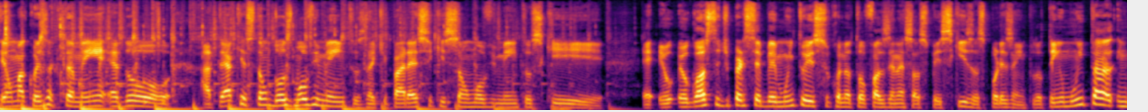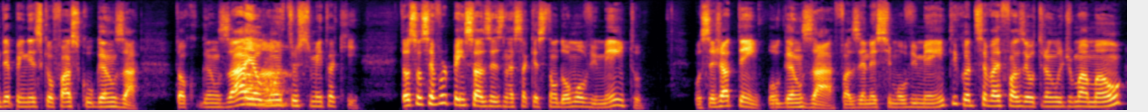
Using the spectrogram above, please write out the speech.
Tem uma coisa que também é do. Até a questão dos movimentos, né? Que parece que são movimentos que. É, eu, eu gosto de perceber muito isso quando eu tô fazendo essas pesquisas. Por exemplo, eu tenho muita independência que eu faço com o Ganzá. Toco Ganzá uhum. e algum outro instrumento aqui. Então, se você for pensar, às vezes, nessa questão do movimento, você já tem o Ganzá fazendo esse movimento, e quando você vai fazer o triângulo de uma mão,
